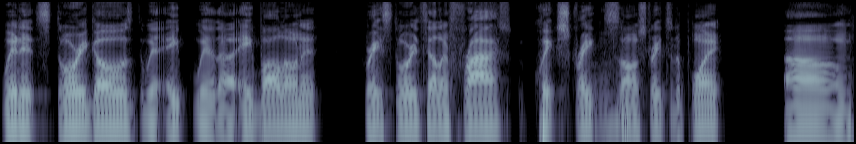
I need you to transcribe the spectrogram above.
with it. Story goes with eight with uh, eight ball on it. Great storytelling, fry, quick, straight Mhm. song, straight to the point. Um,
